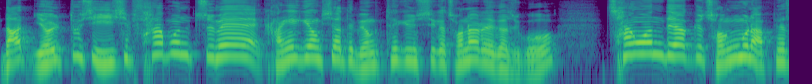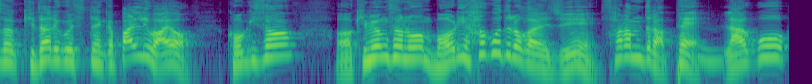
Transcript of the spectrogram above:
낮 12시 24분쯤에 강혜경 씨한테 명태균 씨가 전화를 해가지고 창원대학교 정문 앞에서 기다리고 있을 테니까 빨리 와요. 거기서 어, 김영선 의원 머리 하고 들어가야지 사람들 앞에라고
